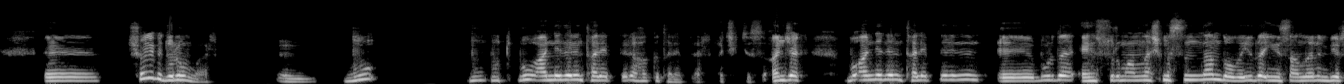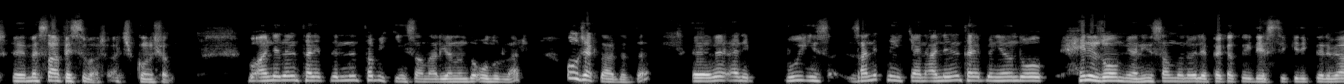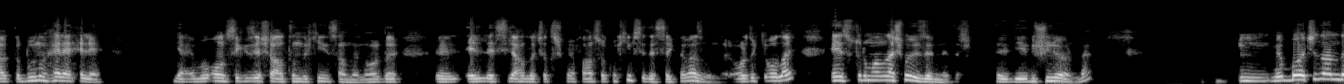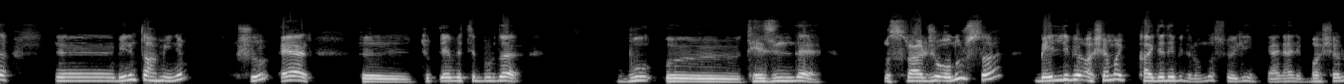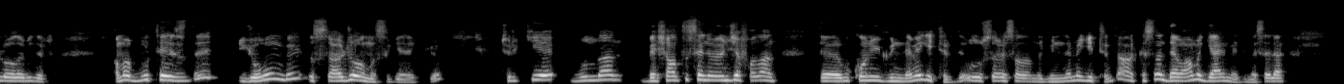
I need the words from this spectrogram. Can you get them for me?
Şöyle bir durum var. Bu bu, bu, bu annelerin talepleri hakkı talepler açıkçası. Ancak bu annelerin taleplerinin e, burada enstrümanlaşmasından dolayı da insanların bir e, mesafesi var açık konuşalım. Bu annelerin taleplerinin tabii ki insanlar yanında olurlar. Olacaklardır da. E, ve hani bu ins- zannetmeyin ki yani annelerin taleplerinin yanında ol, henüz olmayan insanların öyle PKK'yı destekledikleri veyahut da bunu hele hele yani bu 18 yaş altındaki insanların orada e, elle silahla çatışmaya falan sokma kimse desteklemez bunları. Oradaki olay enstrümanlaşma üzerinedir e, diye düşünüyorum ben. Hmm, ve bu açıdan da e, benim tahminim şu eğer e, Türk devleti burada bu e, tezinde ısrarcı olursa belli bir aşama kaydedebilir onu da söyleyeyim. Yani hani başarılı olabilir. Ama bu tezde yoğun bir ısrarcı olması gerekiyor. Türkiye bundan 5-6 sene önce falan e, bu konuyu gündeme getirdi. Uluslararası alanda gündeme getirdi. Arkasına devamı gelmedi. Mesela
